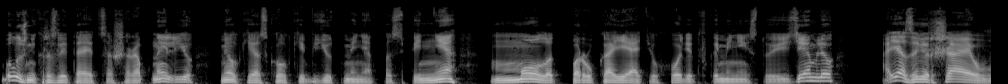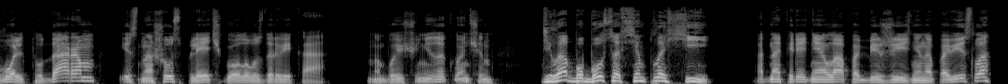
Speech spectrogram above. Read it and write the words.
Булыжник разлетается шарапнелью, мелкие осколки бьют меня по спине, молот по рукоять уходит в каменистую землю, а я завершаю вольт ударом и сношу с плеч голову здоровяка. Но бой еще не закончен. Дела Бобо совсем плохи. Одна передняя лапа безжизненно повисла,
